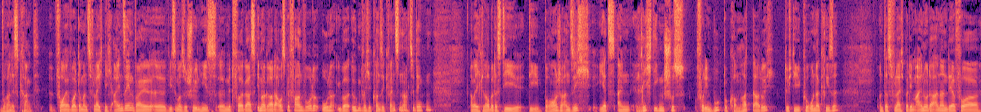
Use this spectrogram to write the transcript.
woran es krankt. Vorher wollte man es vielleicht nicht einsehen, weil, äh, wie es immer so schön hieß, äh, mit Vollgas immer gerade ausgefahren wurde, ohne über irgendwelche Konsequenzen nachzudenken. Aber ich glaube, dass die, die Branche an sich jetzt einen richtigen Schuss vor den Bug bekommen hat dadurch, durch die Corona-Krise. Und das vielleicht bei dem einen oder anderen, der vor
